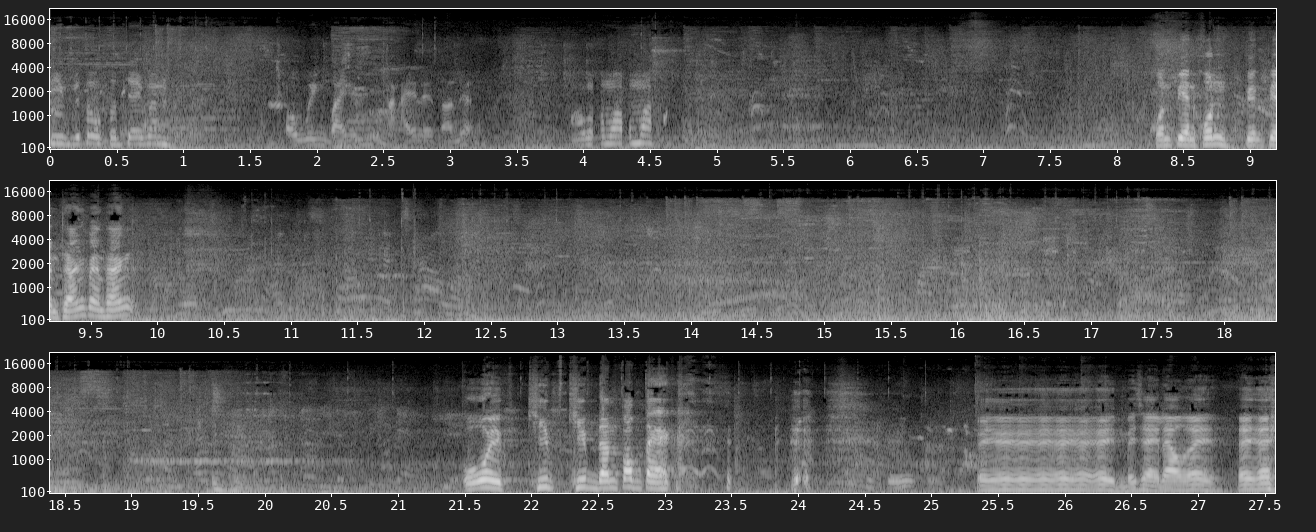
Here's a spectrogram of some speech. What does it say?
ตีไม่ต้องสนใจมันเอาวิ่งไปกันหายเลยตอนเนี้ยเอามาเอามาเอามาคนเปลี่ยนคนเปลี่ยนเปลี่ยนแท้งเปลี่ยนแท้งโอ้ยคลิปคลิปดันป้อมแตกเฮ้ยเฮ้ยเฮ้ยเฮ้ยเฮ้ยเฮ้ยไม่ใช่แล้วเฮ้ยเฮ้ยเฮ้ย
